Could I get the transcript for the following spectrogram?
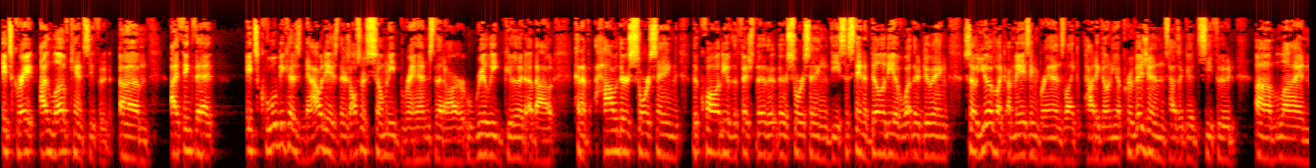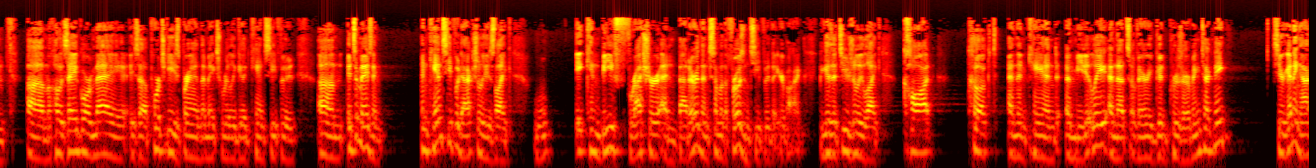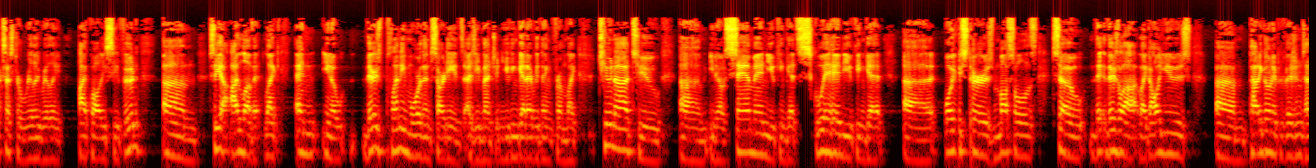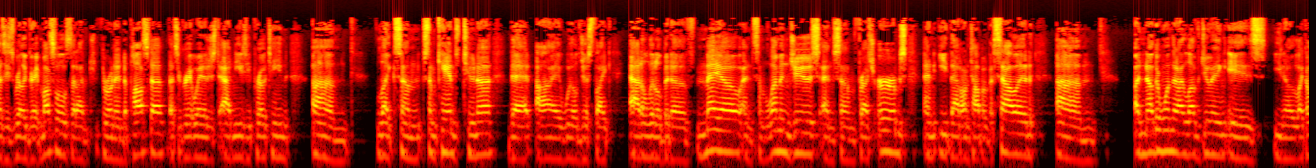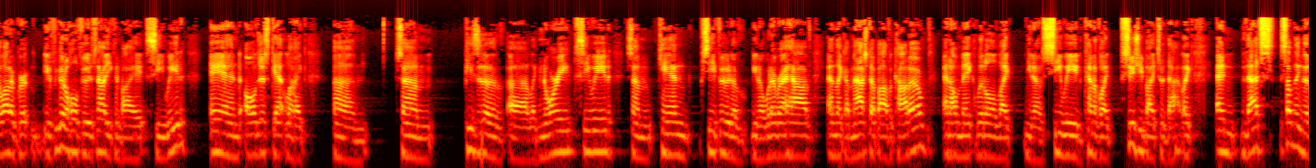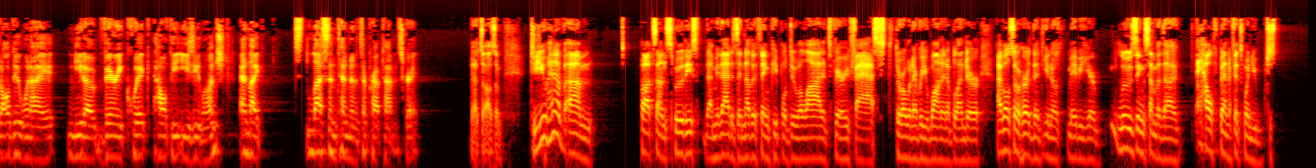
It's great. I love canned seafood. Um, I think that it's cool because nowadays there's also so many brands that are really good about kind of how they're sourcing the quality of the fish that they're, sourcing the sustainability of what they're doing. So you have like amazing brands like patagonia provisions has a good seafood um, line. Um, jose gourmet is a portuguese brand that makes really good canned seafood. Um, it's amazing. And canned seafood actually is like it can be fresher and better than some of the frozen seafood that you're buying because it's usually like caught cooked, and then canned immediately. And that's a very good preserving technique. So you're getting access to really, really high quality seafood. Um, so yeah, I love it. Like, and you know, there's plenty more than sardines, as you mentioned. You can get everything from like tuna to, um, you know, salmon. You can get squid. You can get uh, oysters, mussels. So th- there's a lot. Like, I'll use um, Patagonia Provisions has these really great mussels that I've thrown into pasta. That's a great way to just add an easy protein. Um, like some some canned tuna that I will just like add a little bit of mayo and some lemon juice and some fresh herbs and eat that on top of a salad. Um, another one that I love doing is, you know, like a lot of, if you go to Whole Foods now, you can buy seaweed and I'll just get like, um, some pieces of uh, like nori seaweed, some canned seafood of you know whatever I have, and like a mashed up avocado, and I'll make little like you know seaweed kind of like sushi bites with that. Like, and that's something that I'll do when I need a very quick, healthy, easy lunch, and like less than ten minutes of prep time. It's great. That's awesome. Do you have um Thoughts on smoothies? I mean, that is another thing people do a lot. It's very fast. Throw whatever you want in a blender. I've also heard that, you know, maybe you're losing some of the health benefits when you just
